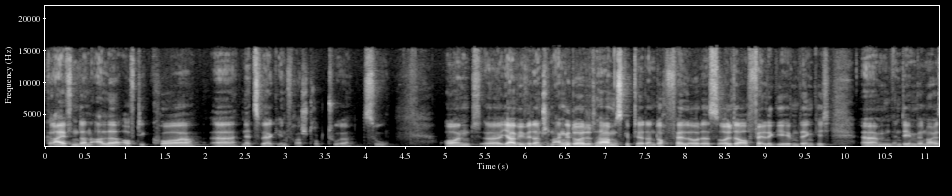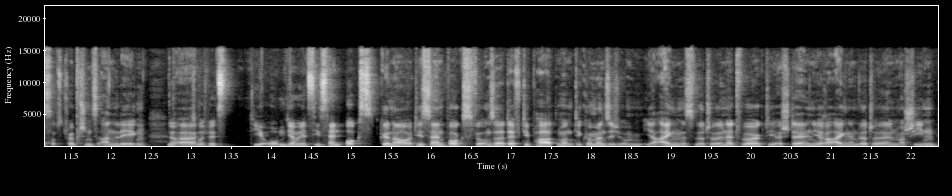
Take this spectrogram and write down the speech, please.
greifen dann alle auf die Core-Netzwerkinfrastruktur äh, zu. Und äh, ja, wie wir dann schon angedeutet haben, es gibt ja dann doch Fälle oder es sollte auch Fälle geben, denke ich, ähm, in denen wir neue Subscriptions anlegen. Ja, äh, zum Beispiel jetzt hier oben, die haben jetzt die Sandbox. Genau, die Sandbox für unser Dev-Department, die kümmern sich um ihr eigenes Virtual Network, die erstellen ihre eigenen virtuellen Maschinen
